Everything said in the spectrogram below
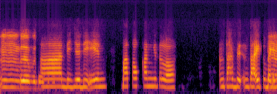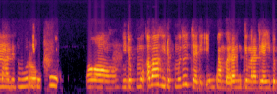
Hmm, betul betul. betul. uh, dijadiin patokan gitu loh entah entah itu baik entah Hmm. itu buruk. Oh, hidupmu apa hidupmu tuh jadiin gambaran gimana dia hidup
